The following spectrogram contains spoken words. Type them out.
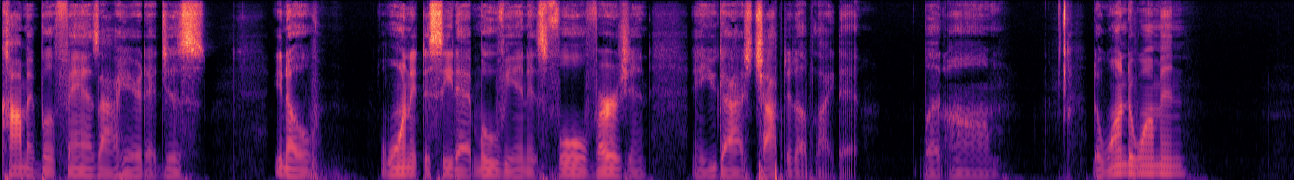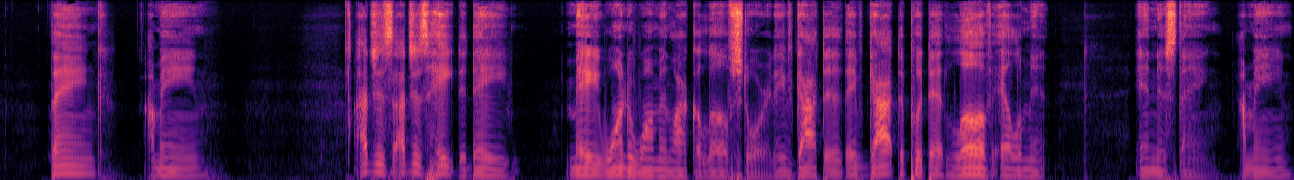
comic book fans out here that just, you know, wanted to see that movie in its full version and you guys chopped it up like that. But um the Wonder Woman thing, I mean, I just I just hate that they made Wonder Woman like a love story. They've got to they've got to put that love element in this thing. I mean,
